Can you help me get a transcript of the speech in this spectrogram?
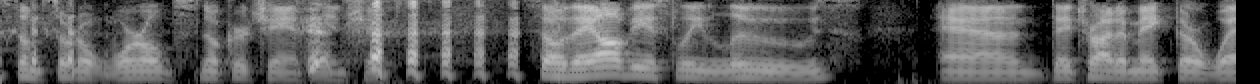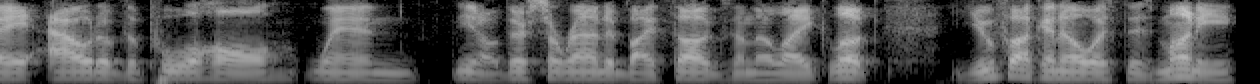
some sort of world snooker championships. So they obviously lose, and they try to make their way out of the pool hall when you know they're surrounded by thugs, and they're like, "Look, you fucking owe us this money."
